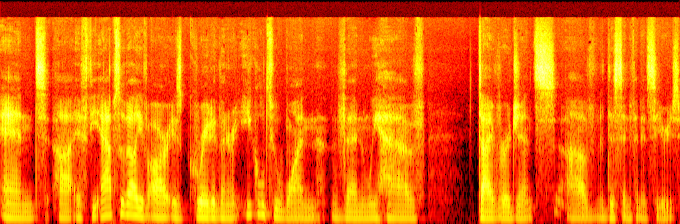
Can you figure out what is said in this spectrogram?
And uh, if the absolute value of r is greater than or equal to 1, then we have divergence of this infinite series.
